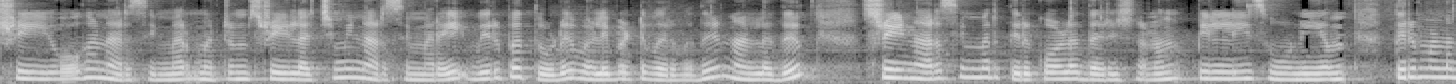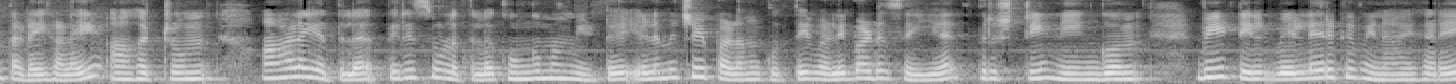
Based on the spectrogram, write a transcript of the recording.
ஸ்ரீ யோக நரசிம்மர் மற்றும் ஸ்ரீ லட்சுமி நரசிம்மரை விரு விருப்பத்தோடு வழிபட்டு வருவது நல்லது. ஸ்ரீ நரசிம்மர் திருக்கோள தரிசனம் பில்லி சூனியம் திருமண தடைகளை அகற்றும். ஆலயத்தில் திரிசூலத்தில் குங்குமம் இட்டு எலுமிச்சை பழம் குத்தி வழிபாடு செய்ய திருஷ்டி நீங்கும். வீட்டில் வெள்ளருக்கு விநாயகரை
